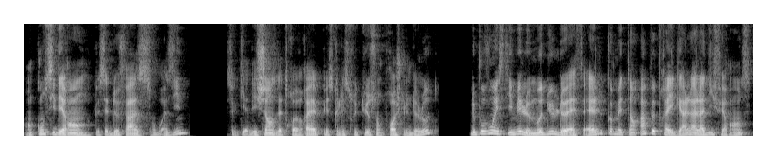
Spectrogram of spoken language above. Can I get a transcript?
En considérant que ces deux phases sont voisines, ce qui a des chances d'être vrai puisque les structures sont proches l'une de l'autre, nous pouvons estimer le module de FL comme étant à peu près égal à la différence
